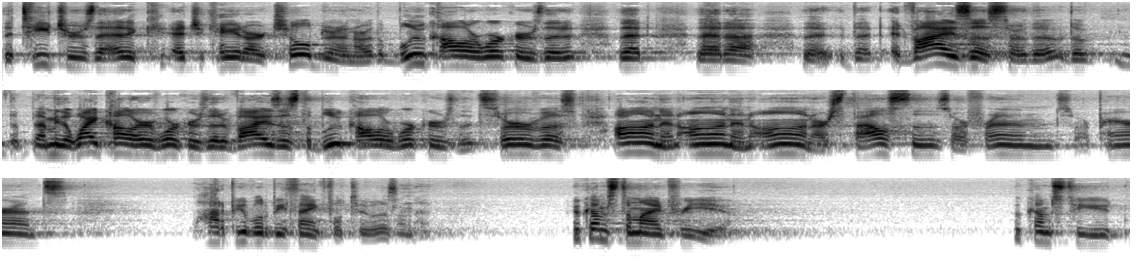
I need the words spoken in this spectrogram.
the teachers that ed- educate our children, or the blue collar workers that, that, that, uh, that, that, advise us, or the, the, the I mean, the white collar workers that advise us, the blue collar workers that serve us, on and on and on, our spouses, our friends, our parents. A lot of people to be thankful to, isn't it? Who comes to mind for you? Who comes to you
